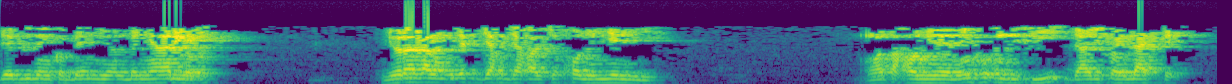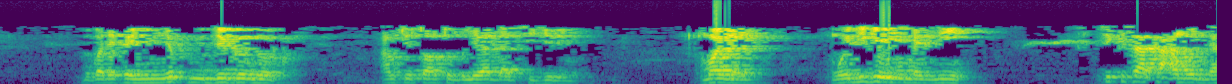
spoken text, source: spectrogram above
dégg nañ ko benn yoon ba ñaari yoon ñu ragal mu def jax-jaxal ci xolu ñenn ñi moo taxaw ñu ne nañ ko indi fii daal di koy laajte bu ko defee ñun ñëpp ñu déggandoo ko am ci tontu bu leer daal ci jëriñu mooy lan mooy liggéey bu mel nii sikki sàkka amul ne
